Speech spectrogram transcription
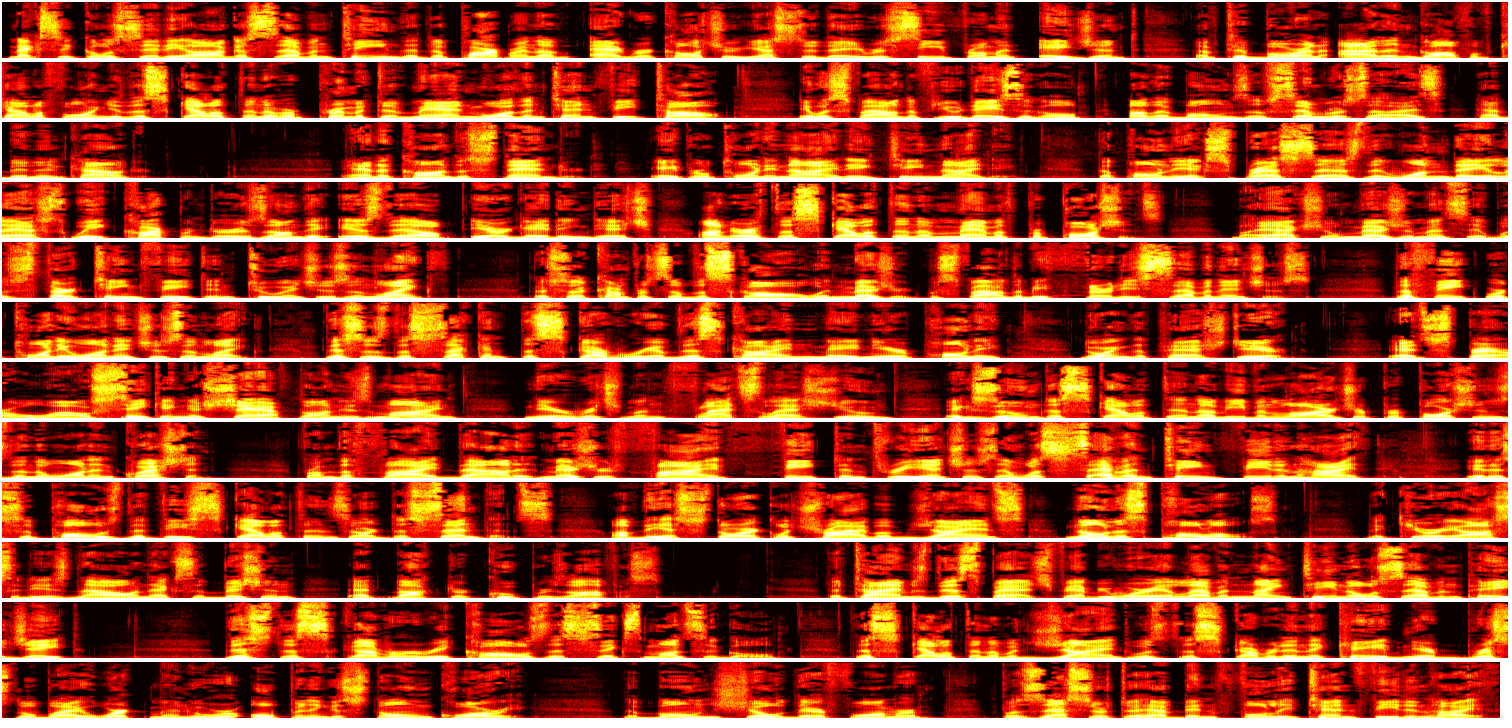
Mexico City, August 17. The Department of Agriculture yesterday received from an agent of Tiburon Island, Gulf of California, the skeleton of a primitive man more than 10 feet tall. It was found a few days ago. Other bones of similar size have been encountered. Anaconda Standard, April 29, 1890. The Pony Express says that one day last week, carpenters on the Isdale irrigating ditch unearthed a skeleton of mammoth proportions. By actual measurements, it was 13 feet and 2 inches in length. The circumference of the skull, when measured, was found to be 37 inches. The feet were 21 inches in length. This is the second discovery of this kind made near Pony during the past year. Ed Sparrow, while sinking a shaft on his mine near Richmond Flats last June, exhumed a skeleton of even larger proportions than the one in question. From the thigh down, it measured five feet and three inches and was 17 feet in height. It is supposed that these skeletons are descendants of the historical tribe of giants known as Polos. The curiosity is now on exhibition at Dr. Cooper's office. The Times Dispatch, February 11, 1907, page 8. This discovery recalls that six months ago, the skeleton of a giant was discovered in a cave near Bristol by workmen who were opening a stone quarry. The bones showed their former possessor to have been fully 10 feet in height.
